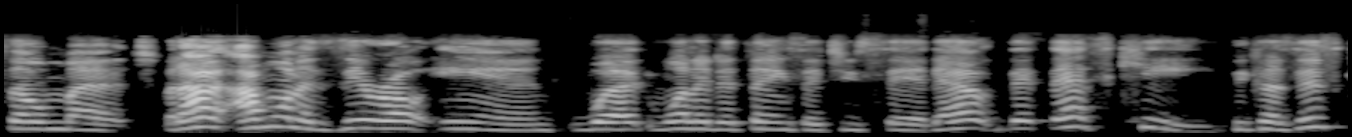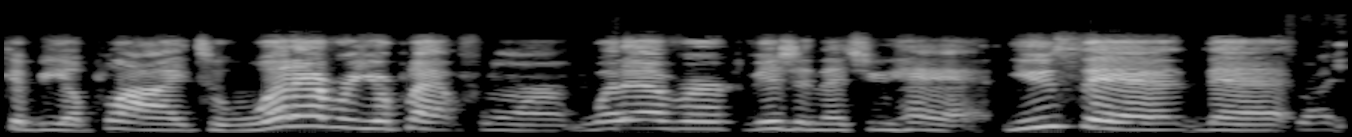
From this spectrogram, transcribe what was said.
so much, but I, I want to zero in what one of the things that you said. That, that that's key because this could be applied to whatever your platform, whatever vision that you had. You said that right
